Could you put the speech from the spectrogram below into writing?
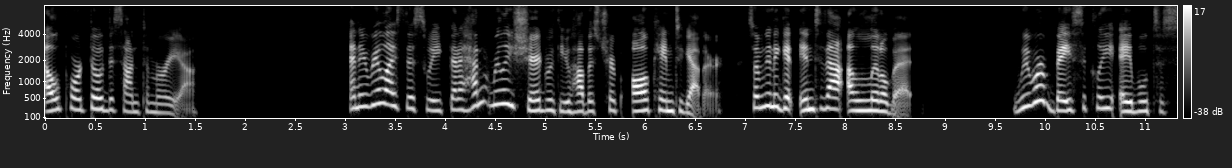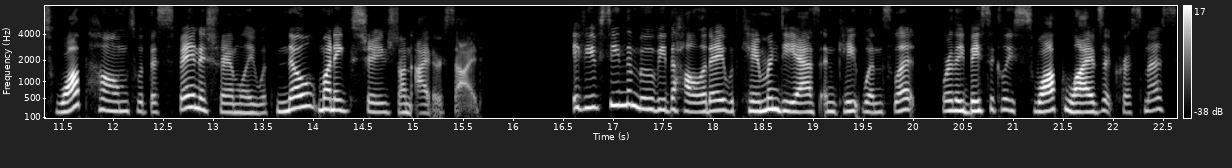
El Puerto de Santa Maria. And I realized this week that I hadn't really shared with you how this trip all came together. So I'm going to get into that a little bit. We were basically able to swap homes with the Spanish family with no money exchanged on either side. If you've seen the movie The Holiday with Cameron Diaz and Kate Winslet, where they basically swap lives at Christmas,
